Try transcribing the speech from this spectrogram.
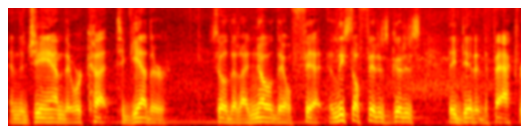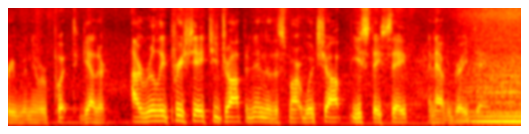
and the jamb that were cut together so that I know they'll fit. At least they'll fit as good as they did at the factory when they were put together. I really appreciate you dropping into the Smart Wood Shop. You stay safe and have a great day.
